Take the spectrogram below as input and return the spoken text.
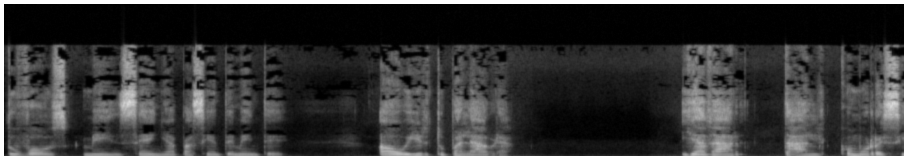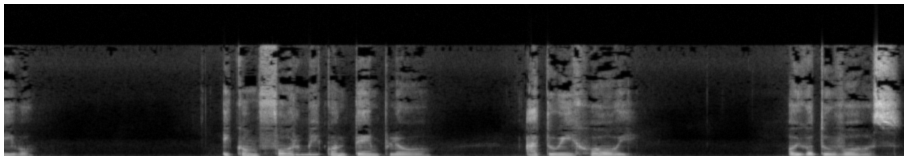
Tu voz me enseña pacientemente a oír tu palabra y a dar tal como recibo. Y conforme contemplo a tu Hijo hoy, oigo tu voz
